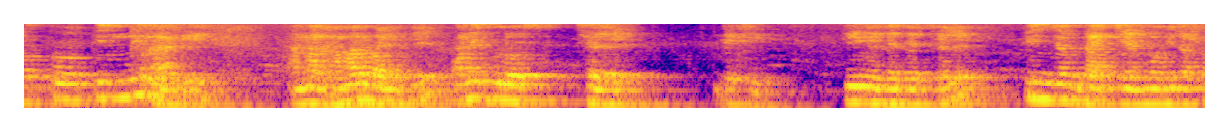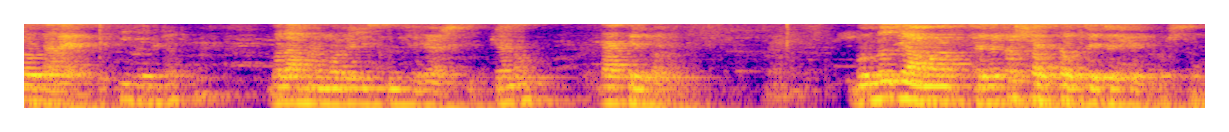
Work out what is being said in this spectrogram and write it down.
গত তিন দিন আগে আমার হামার বাড়িতে অনেকগুলো ছেলে দেখি। তিন এজেদের ছেলে, তিনজন গার্জিয়ান মহিলা সহ দাঁড়ায় আছে। কি ব্যাপার বলে, আমরা মডেল স্কুল থেকে আসছি। কেন? রাতের বেলা। বলল যে আমার ছেলেটা সাত সাবজেক্টে ফেল করছে।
